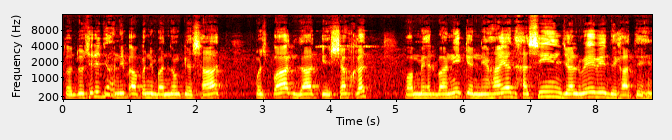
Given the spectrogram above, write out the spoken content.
تو دوسری جانب اپنی بندوں کے ساتھ اس پاک ذات کی شفقت و مہربانی کے نہایت حسین جلوے بھی دکھاتے ہیں۔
